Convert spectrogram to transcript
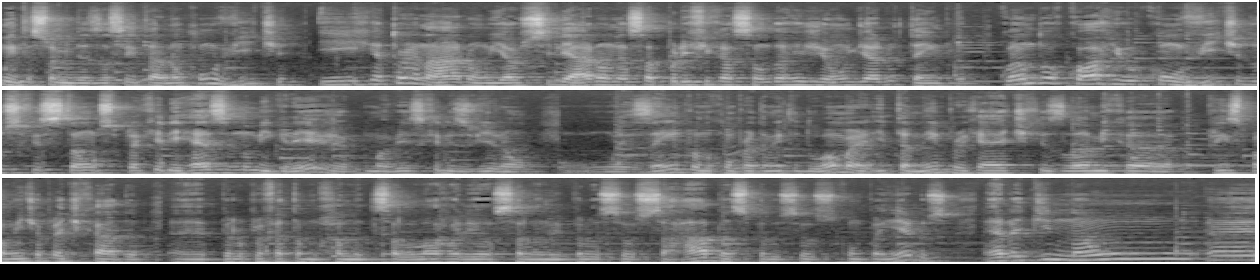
Muitas famílias aceitaram o convite e retornaram e auxiliaram nessa purificação da região onde era o templo. Quando ocorre o convite dos cristãos para que ele reze numa igreja, uma vez que eles viram um exemplo no comportamento do Omar e também porque a ética islâmica, principalmente a praticada é, pelo profeta Muhammad sallallahu alaihi wasallam e pelos seus sahabas, pelos seus companheiros, era de não é,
